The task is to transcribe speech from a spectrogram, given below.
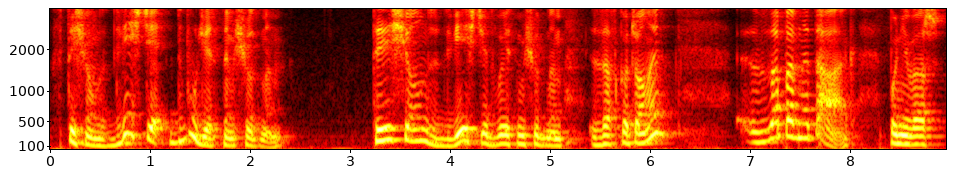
w 1227. 1227. Zaskoczony? Zapewne tak, ponieważ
